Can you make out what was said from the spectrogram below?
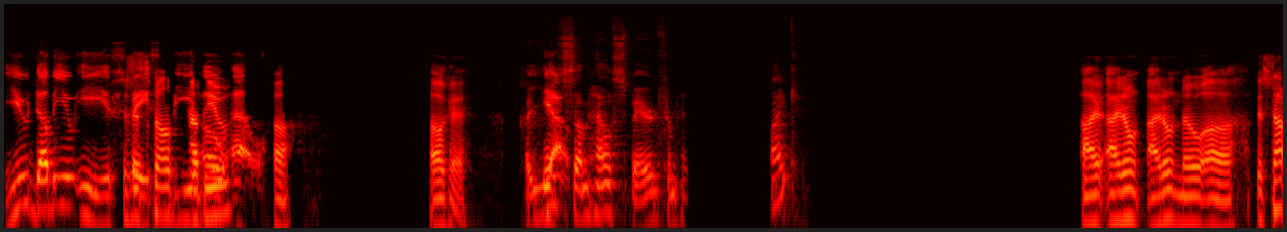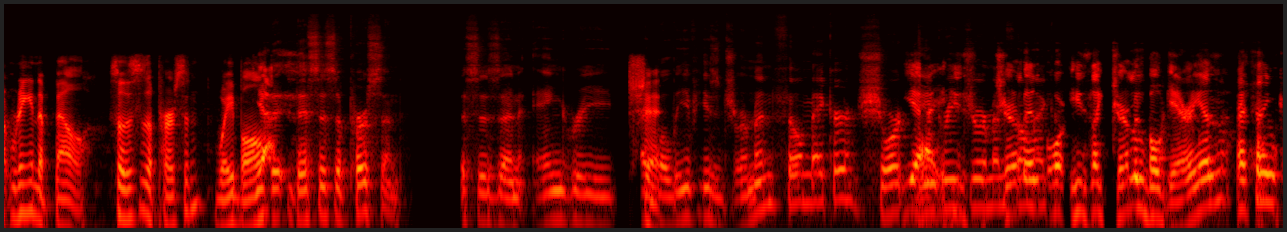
U W E space spelled B O L. Okay. Are you Yeah. somehow spared from his Mike? I I don't I don't know. Uh, it's not ringing a bell. So this is a person. Uwe Boll. Yeah. Th- This is a person. This is an angry. I believe he's German filmmaker. Short, Yeah, angry he's German, German, filmmaker. or he's like German Bulgarian, I think.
